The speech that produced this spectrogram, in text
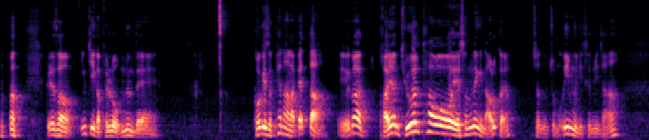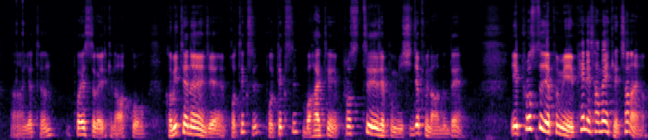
그래서 인기가 별로 없는데 거기서 팬 하나 뺐다. 얘가 과연 dual tower의 성능이 나올까요? 저는 좀 의문이 듭니다 아, 여튼 4S가 이렇게 나왔고 그 밑에는 이제 버텍스? 버텍스? 뭐 하여튼 프로스트 제품이 신제품이 나왔는데 이 프로스트 제품이 팬이 상당히 괜찮아요.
